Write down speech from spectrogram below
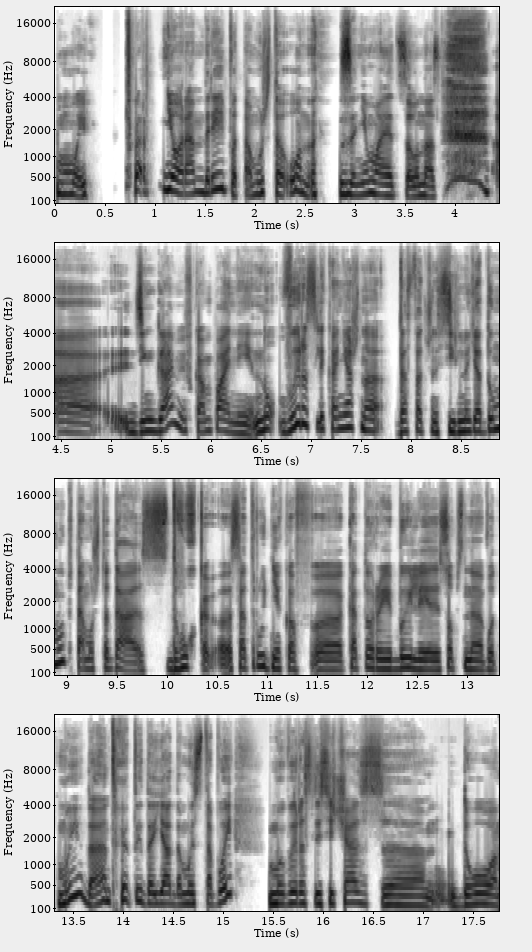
мой партнер Андрей, потому что он занимается у нас э, деньгами в компании. Ну, выросли, конечно, достаточно сильно, я думаю, потому что, да, с двух сотрудников, э, которые были, собственно, вот мы, да, ты да я, да мы с тобой, мы выросли сейчас э, до,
